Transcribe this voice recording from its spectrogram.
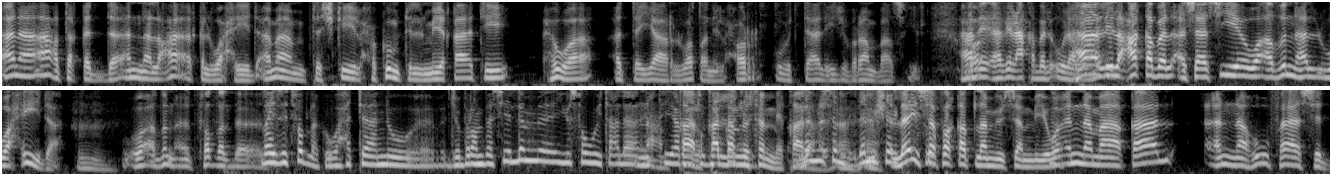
أنا أعتقد أن العائق الوحيد أمام تشكيل حكومة الميقاتي هو التيار الوطني الحر وبالتالي جبران باصيل هذه هذه العقبة الأولى. هذه العقبة الأساسية وأظنها الوحيدة. وأظن تفضل. الله يزيد فضلك هو حتى أنه جبران باسيل لم يصوت على نعم. اختيار قال قال لم. نسمي قال لم يسمي لم يشارك. ليس فقط لم يسمي وإنما قال أنه فاسد.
